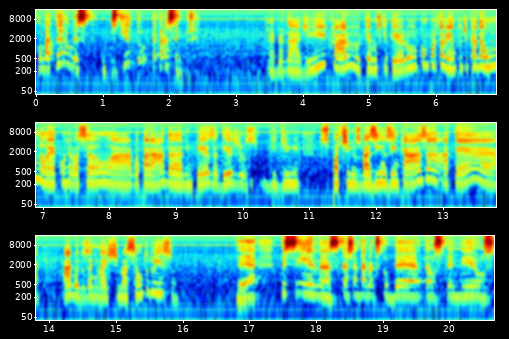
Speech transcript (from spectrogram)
combater o mosquito é para sempre. É verdade. E, claro, temos que ter o comportamento de cada um, não é? Com relação à água parada, à limpeza, desde os vidrinhos, os potinhos vazios em casa até água dos animais de estimação, tudo isso. É, piscinas, caixa d'água descoberta, os pneus.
